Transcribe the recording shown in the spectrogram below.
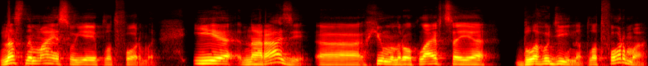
У нас немає своєї платформи. І наразі е, Human Rock Live це є благодійна платформа, е,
